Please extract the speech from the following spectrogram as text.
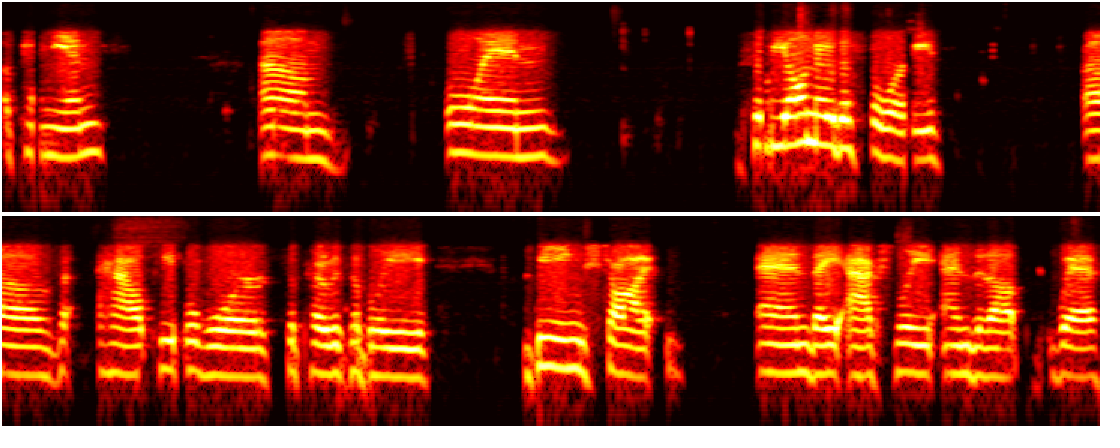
opinions um, on so we all know the stories of how people were supposedly being shot and they actually ended up with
